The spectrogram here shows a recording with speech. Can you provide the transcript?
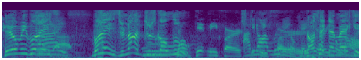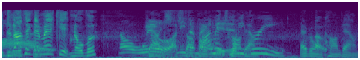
Heal me, Blaze. Nice. Blaze, do not just go loot. No, loot. get me first. I'm get not me looting, first. okay? Don't take that hold med kit. Do not take that med kit, Nova. No, Will, Guys, I need stop that fighting. I'm at med kit. Calm down. 23. Everyone, Oh. calm down.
